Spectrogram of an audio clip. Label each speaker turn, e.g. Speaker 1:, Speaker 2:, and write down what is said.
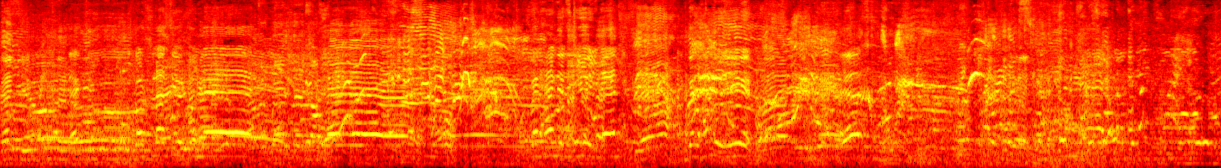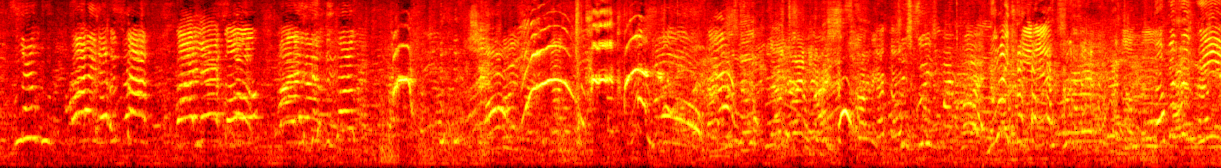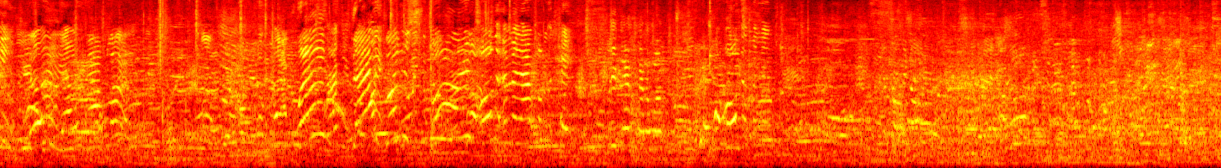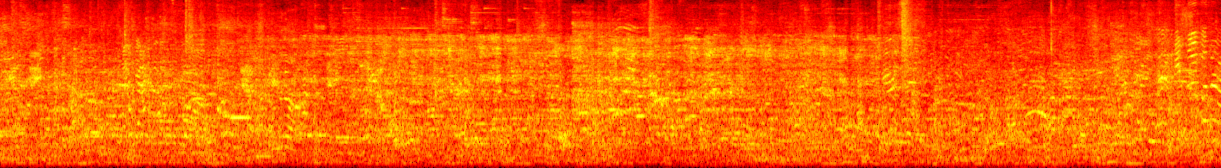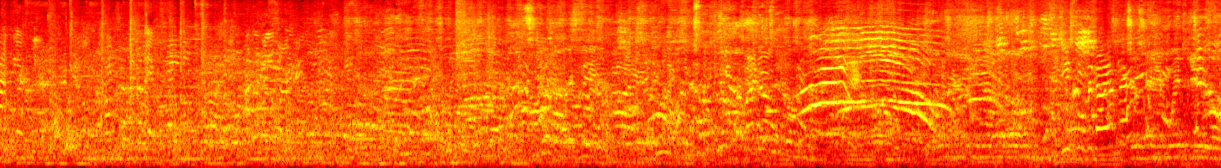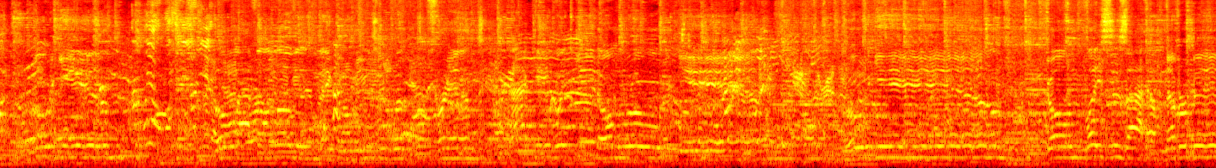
Speaker 1: Thank you. Thank you.
Speaker 2: God bless you. God. Well you, man. Yeah. Well you.
Speaker 3: places I have never been.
